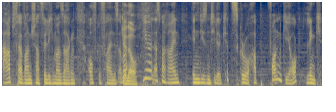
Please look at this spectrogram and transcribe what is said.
Artverwandtschaft, will ich mal sagen, aufgefallen ist. Aber genau. wir hören erstmal rein in diesen Titel Kids Grow Up von Georg Link.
